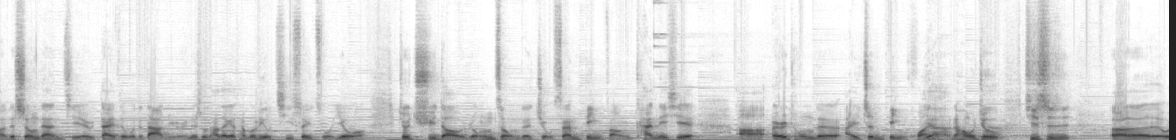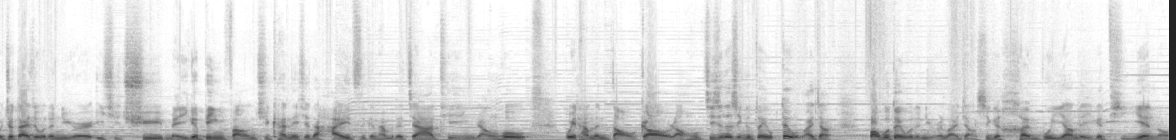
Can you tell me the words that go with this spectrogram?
呃、的圣诞节，带着我的大女儿，那时候她大概差不多六七岁左右哦，就去到荣总的九三病房看那些啊、呃、儿童的癌症病患啊，yeah, 然后我就、yeah. 其实。呃，我就带着我的女儿一起去每一个病房去看那些的孩子跟他们的家庭，然后为他们祷告。然后其实那是一个对对我来讲，包括对我的女儿来讲，是一个很不一样的一个体验哦。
